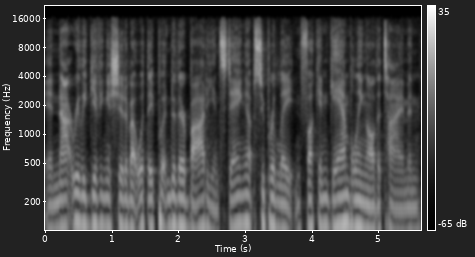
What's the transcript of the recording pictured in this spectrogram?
and not really giving a shit about what they put into their body and staying up super late and fucking gambling all the time. And,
